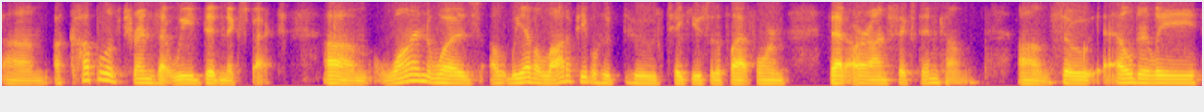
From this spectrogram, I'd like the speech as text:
um, a couple of trends that we didn't expect um, one was uh, we have a lot of people who who take use of the platform that are on fixed income um, so elderly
